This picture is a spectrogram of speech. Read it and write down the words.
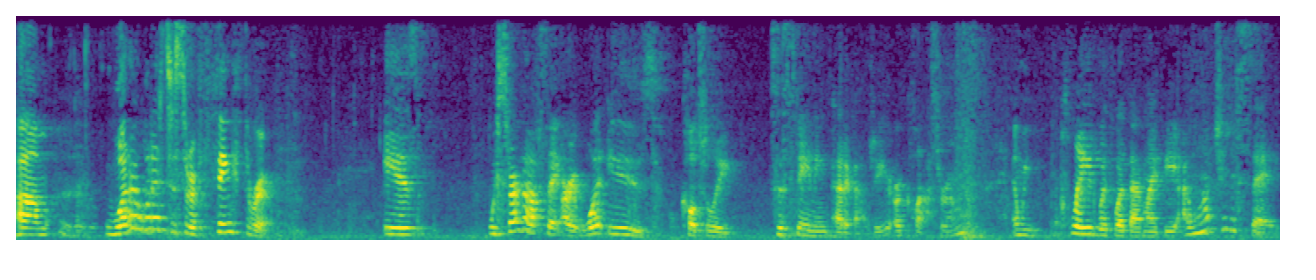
um, what I want us to sort of think through is we started off saying, all right, what is culturally sustaining pedagogy or classrooms? And we played with what that might be. I want you to say,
